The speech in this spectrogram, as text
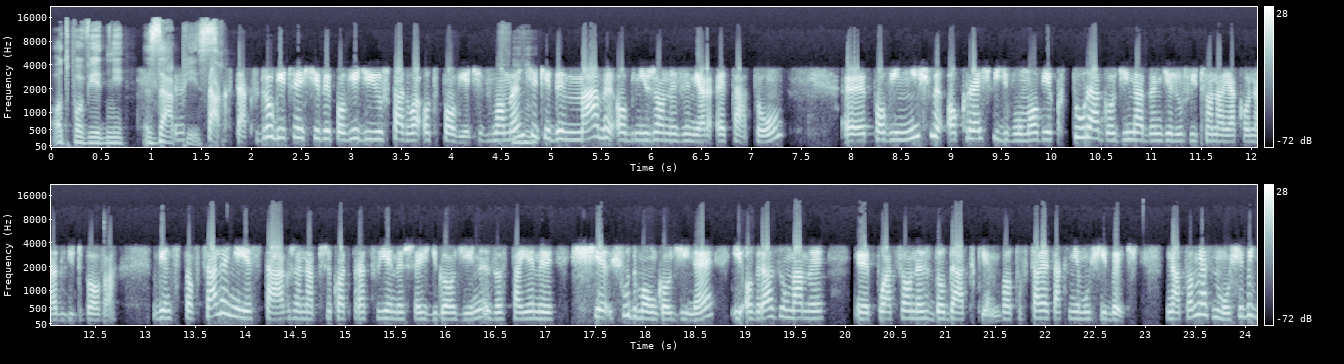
odpowiedni zapis? Tak, tak. W drugiej części wypowiedzi już padła odpowiedź. W momencie, Mhm. kiedy mamy obniżony wymiar etatu, e, powinniśmy określić w umowie, która godzina będzie już liczona jako nadliczbowa. Więc to wcale nie jest tak, że na przykład pracujemy 6 godzin, zostajemy siódmą godzinę i od razu mamy e, płacone z dodatkiem, bo to wcale tak nie musi być. Natomiast musi być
